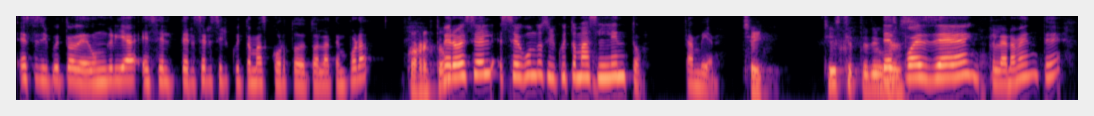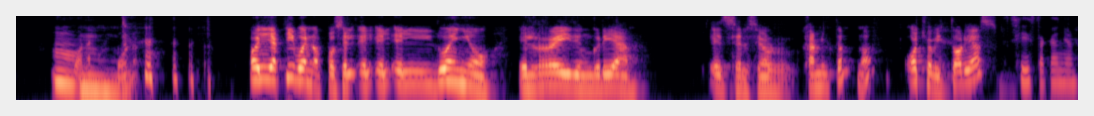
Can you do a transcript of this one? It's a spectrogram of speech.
este circuito de Hungría es el tercer circuito más corto de toda la temporada, ¿Correcto? pero es el segundo circuito más lento también. Sí. Sí, es que te digo que es- Después de, claramente, Mónaco. Mónaco. Oye, y aquí, bueno, pues el, el- el- dueño, el rey de Hungría es el señor Hamilton, ¿no? Ocho victorias, Sí, está cañón.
